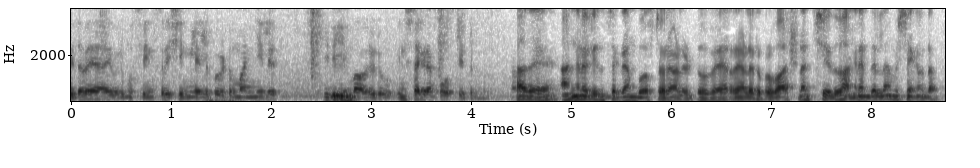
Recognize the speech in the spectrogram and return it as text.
വിധവയായ ഒരു മുസ്ലിം സ്ത്രീ ഷിംലയിൽ പോയിട്ട് മഞ്ഞിൽ ഇരിക്കുമ്പോൾ അവരൊരു ഇൻസ്റ്റാഗ്രാം പോസ്റ്റ് ഇട്ടിരുന്നു. അതെ അങ്ങനെ ഒരു ഇൻസ്റ്റാഗ്രാം പോസ്റ്റ് ഒരാൾ ഇട്ടു വേറെ ഒരു പ്രഭാഷണം ചെയ്തു അങ്ങനെ എന്തെല്ലാം വിഷയങ്ങളുണ്ടാവും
